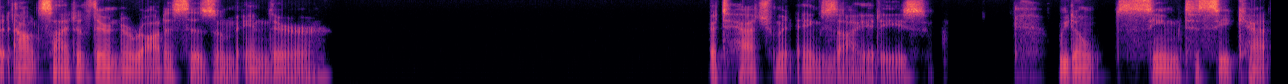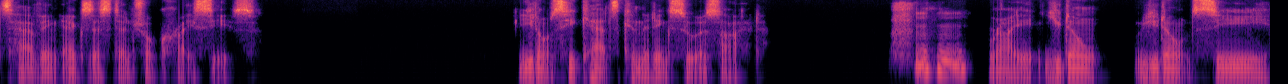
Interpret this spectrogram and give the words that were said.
but outside of their neuroticism and their attachment anxieties we don't seem to see cats having existential crises. You don't see cats committing suicide. Mhm. right? You don't you don't see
